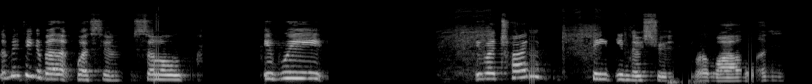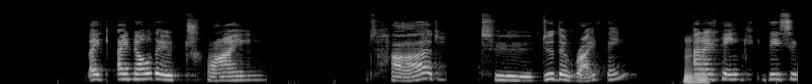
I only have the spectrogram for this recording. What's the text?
Let me think about that question. So, if we, if I try to feed industry for a while, and like I know they're trying hard to do the right thing, mm-hmm. and I think this is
